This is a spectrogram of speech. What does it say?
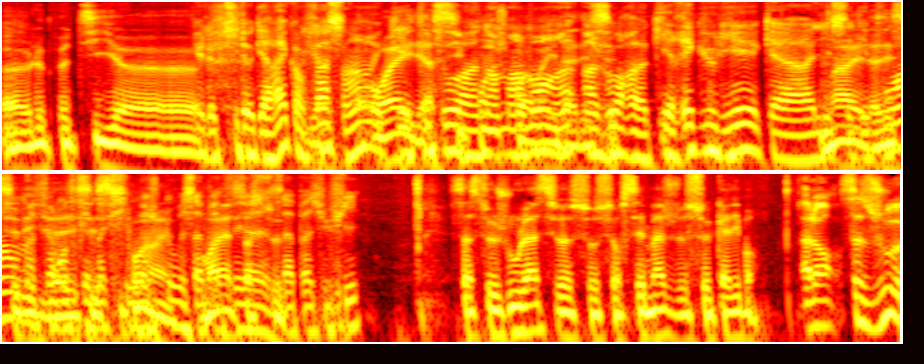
Euh, le petit. euh, et le petit de Garec en face hein, Ouais, qui est il a plutôt six un- points, crois, ouais, a un, un laissé- joueur euh, qui est régulier qui a laissé Ouais, des points laissé- on a fait rentrer Maxime ça n'a ouais. pas, se- suffi ça se joue là sur, sur, sur ces matchs de ce calibre. Alors, ça se joue.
